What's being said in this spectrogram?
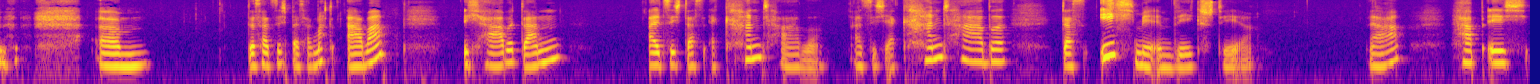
ähm, das hat es nicht besser gemacht. Aber ich habe dann, als ich das erkannt habe, als ich erkannt habe, dass ich mir im Weg stehe, ja, habe ich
